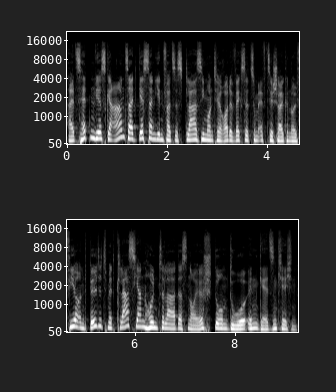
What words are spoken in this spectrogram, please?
Als hätten wir es geahnt, seit gestern jedenfalls ist klar, Simon Terodde wechselt zum FC Schalke 04 und bildet mit Klaas-Jan Huntelaar das neue Sturmduo in Gelsenkirchen.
